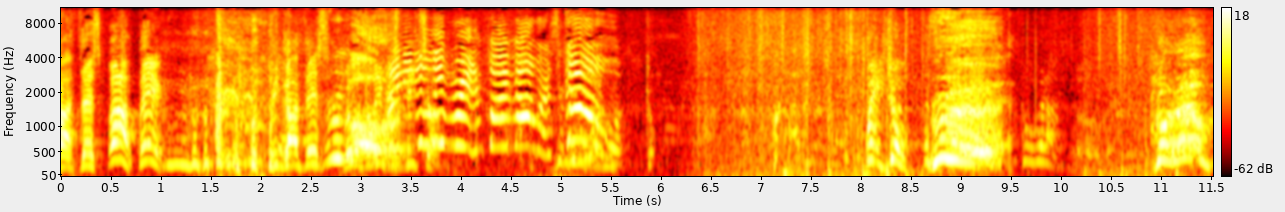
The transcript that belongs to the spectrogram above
Got this. Oh, babe. we got this. We'll deliver I this need to pizza. deliver it in five hours! Go! Wait, Joe. Go around!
